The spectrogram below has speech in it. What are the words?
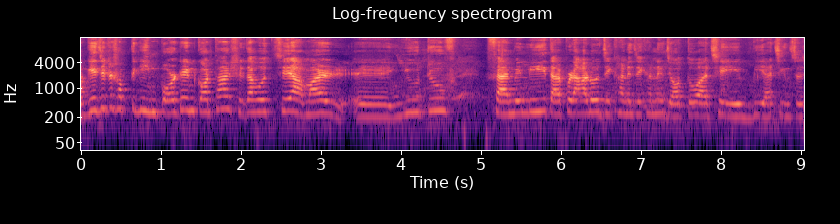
আগে যেটা সব থেকে ইম্পর্টেন্ট কথা সেটা হচ্ছে আমার ইউটিউব ফ্যামিলি তারপরে আরও যেখানে যেখানে যত আছে এফবি আছে ইনস্টা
